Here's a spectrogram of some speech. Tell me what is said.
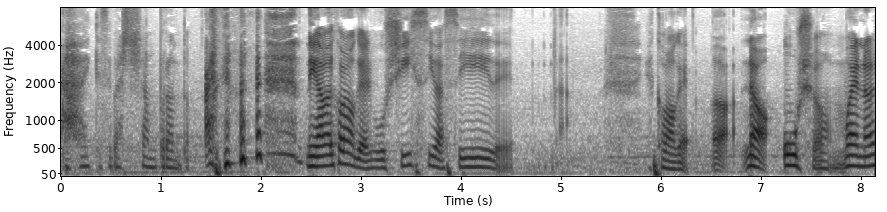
ay, que se vayan pronto. Digamos, como que el bullicio así de... Es como que, oh, no, huyo. Bueno,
